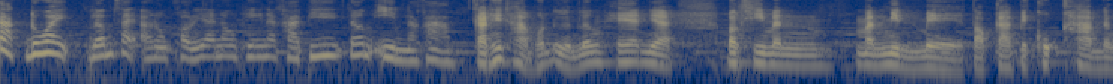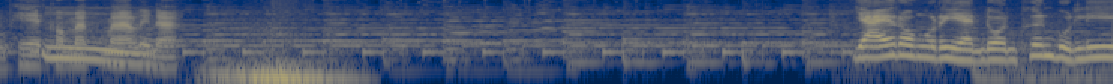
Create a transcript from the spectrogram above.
จักด้วย เริ่มใส่อารมณ์ขออนุญาตน้องพิงค์นะคะ พี่เริ่มอินนะคะ การที่ถามคนอื่นเรื่องเพศเนี่ยบางทีมันมันหมิ่นเหม่ต่อการไปคุกคามทางเพศเขาอืมมากๆเลยนะย้ายโรงเรียนโดนเพื่อนบูลลี่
